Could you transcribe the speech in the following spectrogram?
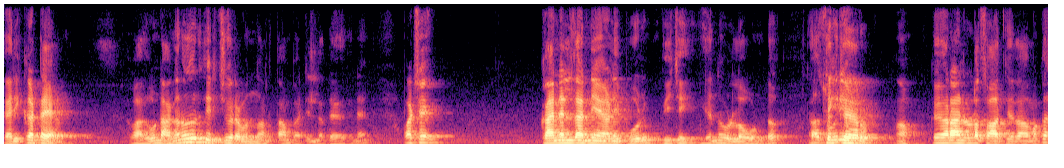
കരിക്കട്ടയാണ്. അപ്പോൾ അതുകൊണ്ട് അങ്ങനെ ഒരു തിരിച്ചുവരവൊന്നും നടത്താൻ പറ്റില്ല അദ്ദേഹത്തിന്. പക്ഷേ കനൽ തന്നെയാണ് ഇപ്പോഴും വിജയ് എന്നുള്ളതുകൊണ്ട് കയറും ആ കയറാനുള്ള സാധ്യത നമുക്ക്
